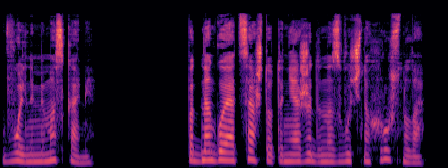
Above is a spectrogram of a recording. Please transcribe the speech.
вольными мазками. Под ногой отца что-то неожиданно звучно хрустнуло,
